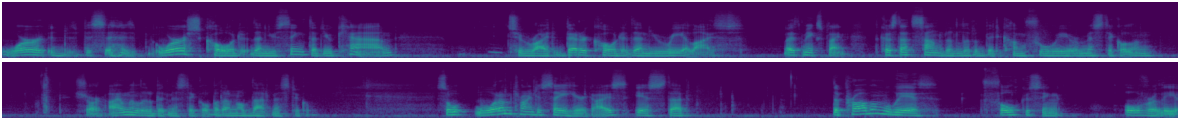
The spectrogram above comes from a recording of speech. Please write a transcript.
worse code than you think that you can to write better code than you realize. Let me explain, because that sounded a little bit kung fu or mystical, and sure, I'm a little bit mystical, but I'm not that mystical. So what I'm trying to say here, guys, is that the problem with focusing overly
